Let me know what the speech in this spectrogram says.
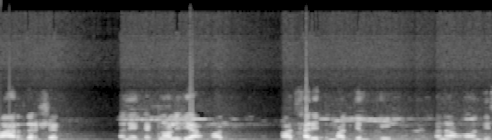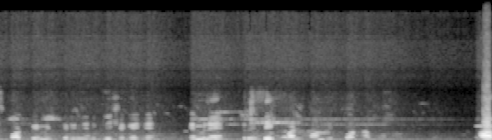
પારદર્શક અને ટેકનોલોજી આધારિત માધ્યમથી અને ઓન ધી સ્પોટ પેમેન્ટ કરીને નીકળી શકે છે. એમને રિસીપ્ટ પણ ઓન ધી સ્પોટ આપવાનું આ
